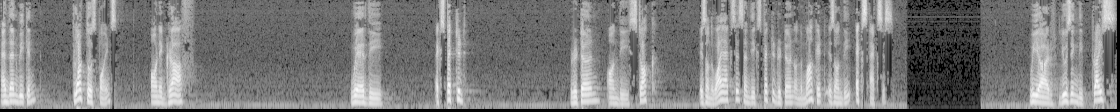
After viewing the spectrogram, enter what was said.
And then we can plot those points on a graph where the expected return on the stock is on the y-axis and the expected return on the market is on the x-axis. We are using the price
